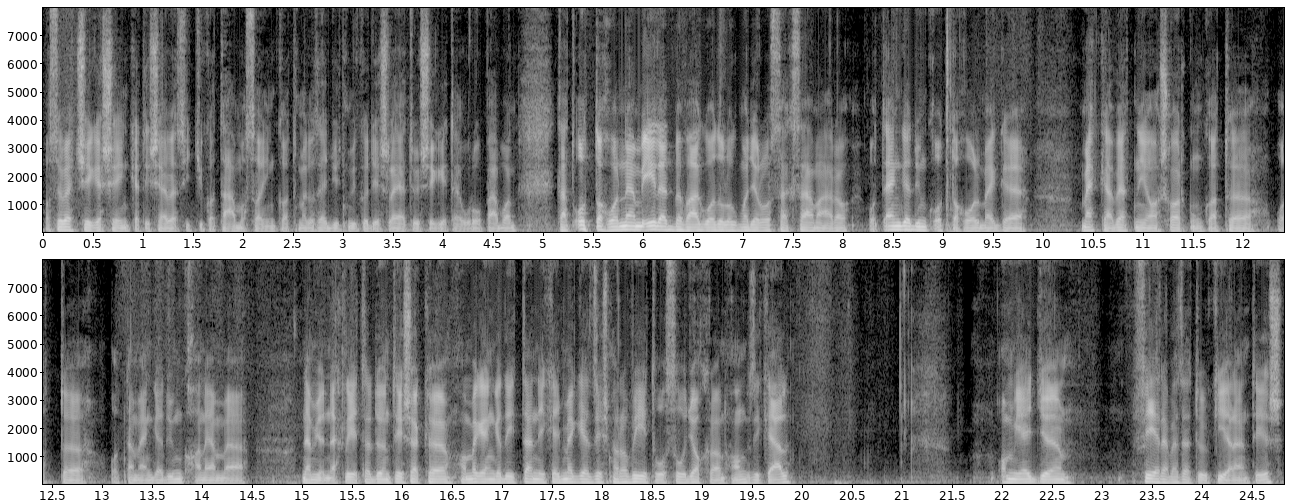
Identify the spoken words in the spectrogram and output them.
a szövetségeseinket, és elveszítjük a támaszainkat, meg az együttműködés lehetőségét Európában. Tehát ott, ahol nem életbevágó a dolog Magyarország számára, ott engedünk, ott, ahol meg, meg kell vetni a sarkunkat, ott, ott nem engedünk, hanem nem jönnek létre döntések. Ha megengedít, tennék egy megjegyzést, mert a vétó szó gyakran hangzik el, ami egy félrevezető kijelentés,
